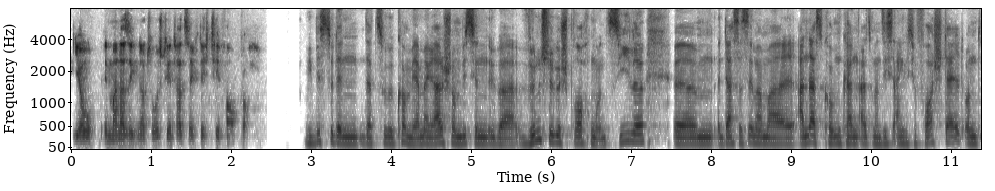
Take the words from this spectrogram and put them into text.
Jo, in meiner Signatur steht tatsächlich TV-Koch. Wie bist du denn dazu gekommen? Wir haben ja gerade schon ein bisschen über Wünsche gesprochen und Ziele, ähm, dass es immer mal anders kommen kann, als man sich es eigentlich so vorstellt. Und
